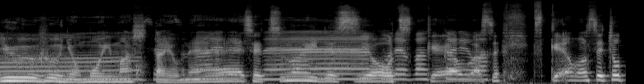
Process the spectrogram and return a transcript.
いうふうに思いましたよね。切切ないですよ。付け合わせ付け合わせちょっ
